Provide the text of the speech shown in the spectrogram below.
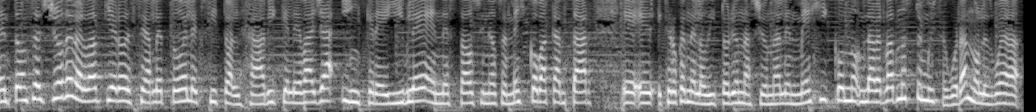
Entonces yo de verdad quiero desearle todo el éxito al Javi, que le vaya increíble en Estados Unidos. En México va a cantar, eh, eh, creo que en el Auditorio Nacional en México. No, la verdad no estoy muy segura, no les voy a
